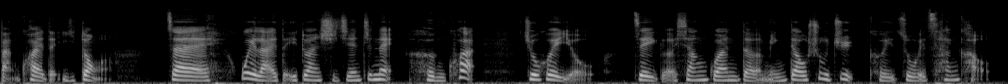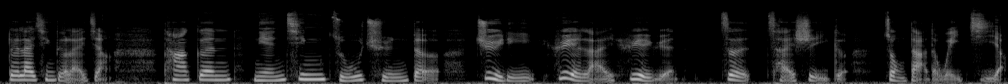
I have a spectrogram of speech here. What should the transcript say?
板块的移动哦？在未来的一段时间之内，很快就会有这个相关的民调数据可以作为参考。对赖清德来讲。他跟年轻族群的距离越来越远，这才是一个重大的危机啊！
